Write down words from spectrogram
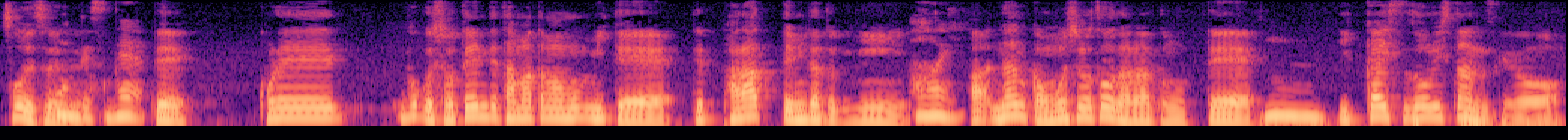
そうです、そう本で。です。で、これ、僕書店でたまたま見て、で、パラって見たときに、はい。あ、なんか面白そうだなと思ってう、ん。一回素通りしたんですけど、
